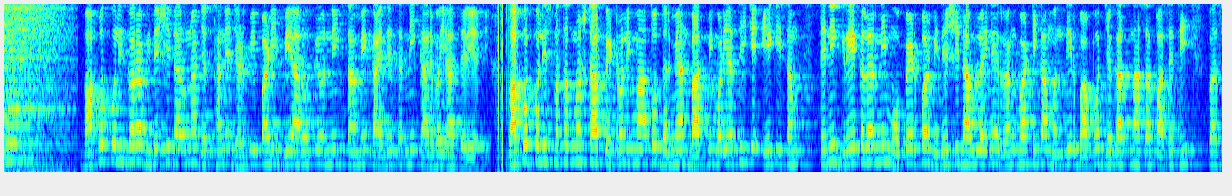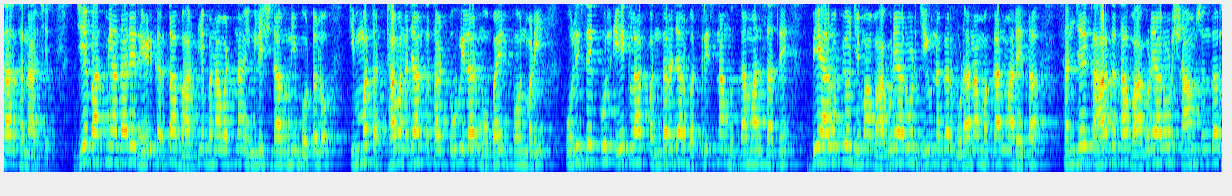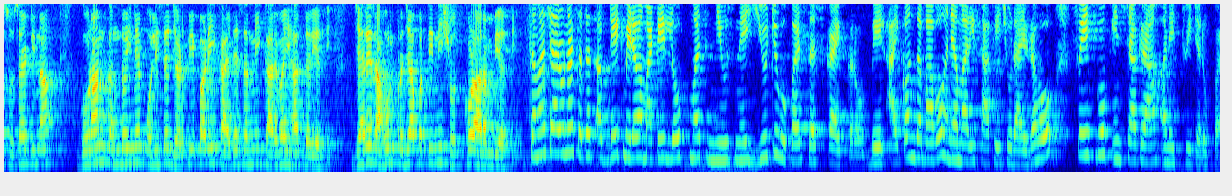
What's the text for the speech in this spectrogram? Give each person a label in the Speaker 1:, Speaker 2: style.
Speaker 1: Thank you. Bapod police દ્વારા વિદેશી દારૂના જથ્થાને ઝડપી પાડી બે આરોપીઓની સામે કાયદેસરની કાર્યવાહી હાથ ધરી હતી. બાપોદ પોલીસ મથકનો સ્ટાફ પેટ્રોલિંગમાં હતો. દરમિયાન બાતમી મળી હતી કે એક ઇસમ તેની ગ્રે કલરની મોપેડ પર વિદેશી દારૂ લઈને રંગવાટિકા મંદિર બાપોદ જકાતનાસા પાસેથી પસાર થનાર છે. જે બાતમી આધારે રેડ કરતા ભારતીય બનાવટના ઇંગ્લિશ દારૂની બોટલો કિંમત અઠ્ઠાવન હજાર તથા ટુ વ્હીલર મોબાઈલ ફોન મળી પોલીસે કુલ એક લાખ પંદર હજાર બત્રીસના મુદ્દામાલ સાથે બે આરોપીઓ જેમાં વાઘોડિયા રોડ, જીવનગર, વુડાના મકાનમાં રહેતા સંજય કહાર તથા વાઘોડિયા રોડ, શ્યામ સુંદર સોસાયટીના ગોરાંગ કંદોઈને પોલીસે ઝડપી પાડી કાયદેસરની કાર્યવાહી હાથ ધરી હતી, જ્યારે રાહુલ પ્રજાપતિની શોધખોળ આરંભી હતી.
Speaker 2: સમાચારોના સતત અપડેટ મેળવવા માટે લોકમત ન્યૂઝને યુટ્યુબ ઉપર સબસ્ક્રાઇબ કરો, બેલ આઇકોન દબાવો અને અમારી સાથે જોડાયેલ રહો, ફેસબુક, ઇન્સ્ટાગ્રામ અને ટ્વિટર ઉપર.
